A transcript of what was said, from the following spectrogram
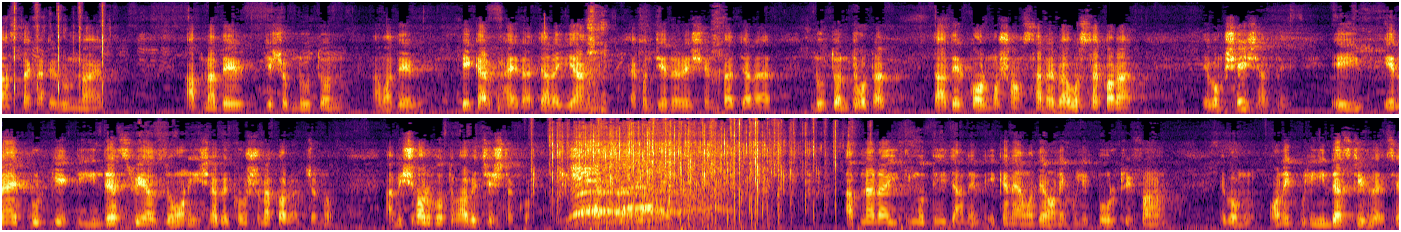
রাস্তাঘাটের উন্নয়ন, আপনাদের যেসব নূতন আমাদের বেকার ভাইরা, যারা ইয়াং এখন জেনারেশন বা যারা নূতন ভোটার, তাদের কর্মসংস্থানের ব্যবস্থা করা এবং সেই সাথে এই এনায়েতপুরকে একটি ইন্ডাস্ট্রিয়াল জোন হিসাবে ঘোষণা করার জন্য আমি সর্বতভাবে চেষ্টা করব। আপনারা ইতিমধ্যেই জানেন, এখানে আমাদের অনেকগুলি পোলট্রি ফার্ম এবং অনেকগুলি ইন্ডাস্ট্রি হয়েছে।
